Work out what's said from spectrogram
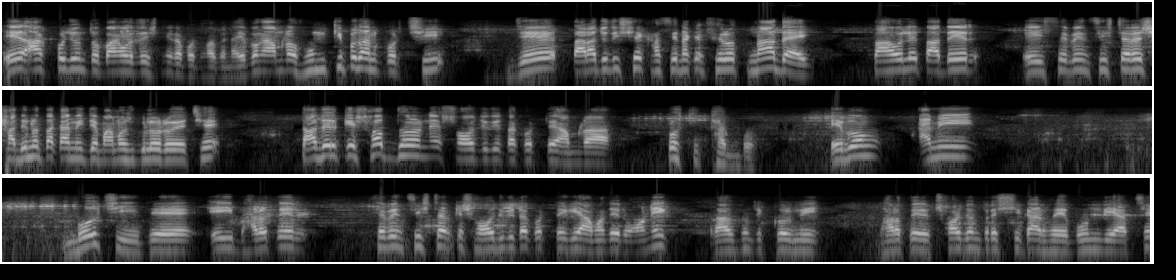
এর আগ পর্যন্ত বাংলাদেশ নিরাপদ হবে না। এবং আমরা হুমকি প্রদান করছি যে তারা যদি শেখ হাসিনাকে ফেরত না দেয়, তাহলে তাদের এই সেভেন সিস্টারের স্বাধীনতাকামী যে মানুষগুলো রয়েছে, তাদেরকে সব ধরনের সহযোগিতা করতে আমরা প্রস্তুত থাকব। এবং আমি বলছি যে এই ভারতের সেভেন সিস্টারকে সহযোগিতা করতে গিয়ে আমাদের অনেক রাজনৈতিক কর্মী ভারতের ষড়যন্ত্রের শিকার হয়ে বন্দি আছে।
